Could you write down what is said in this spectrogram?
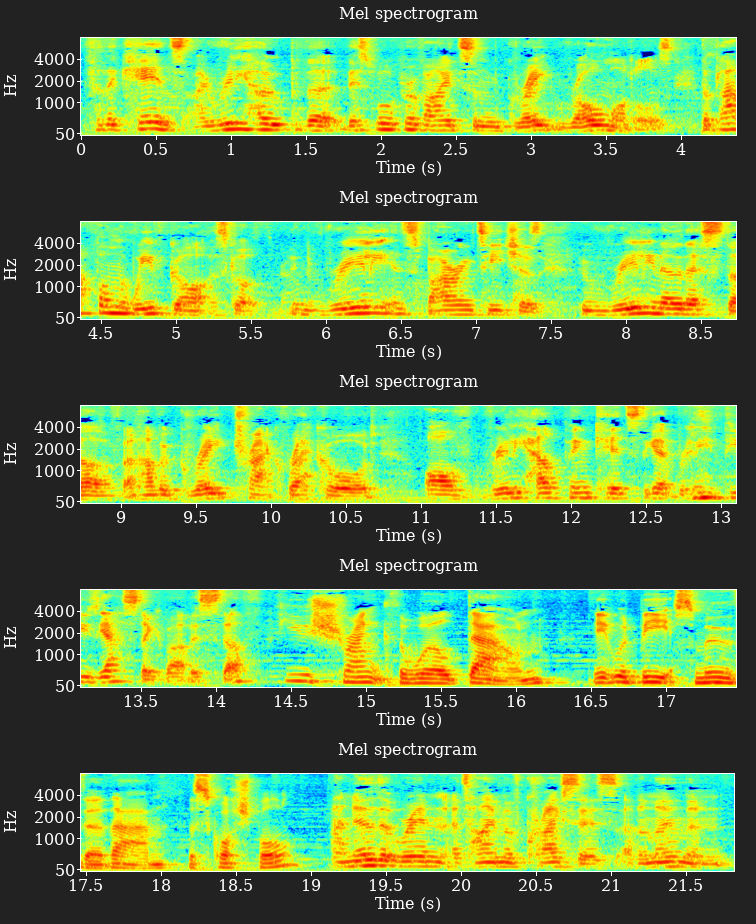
for the kids, I really hope that this will provide some great role models. The platform that we've got has got really inspiring teachers who really know their stuff and have a great track record of really helping kids to get really enthusiastic about this stuff. If you shrank the world down, it would be smoother than the squash ball. I know that we're in a time of crisis at the moment,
